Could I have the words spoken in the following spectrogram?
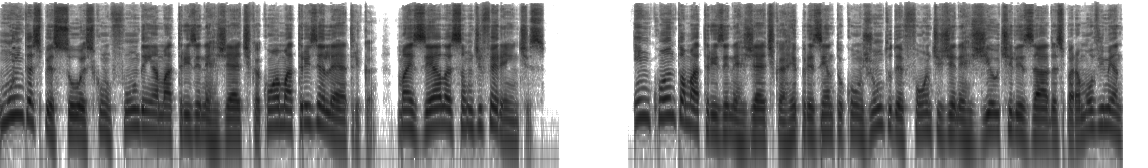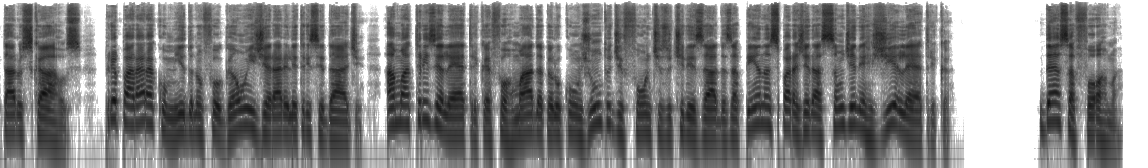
Muitas pessoas confundem a matriz energética com a matriz elétrica, mas elas são diferentes. Enquanto a matriz energética representa o conjunto de fontes de energia utilizadas para movimentar os carros, preparar a comida no fogão e gerar eletricidade, a matriz elétrica é formada pelo conjunto de fontes utilizadas apenas para geração de energia elétrica. Dessa forma,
